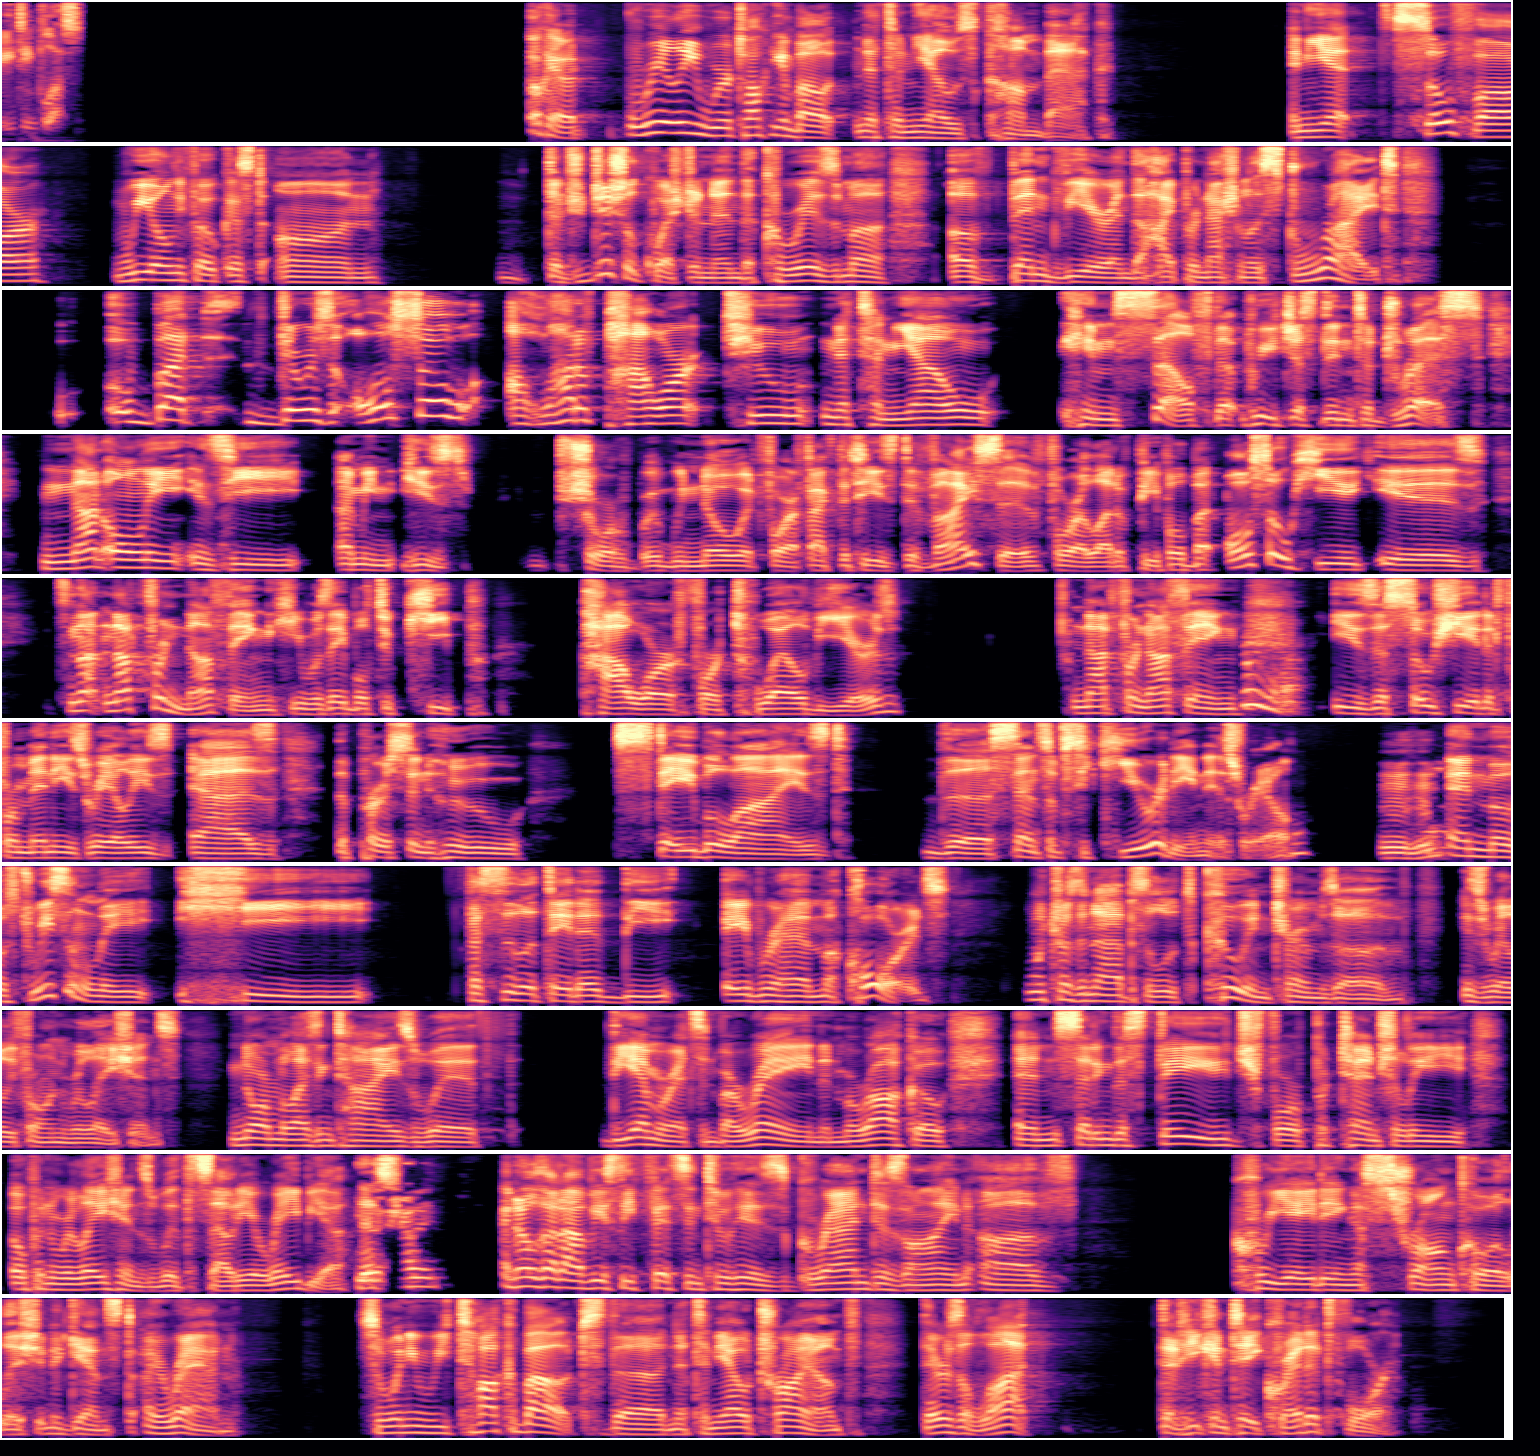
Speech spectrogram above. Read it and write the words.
18 plus. Okay, but really, we're talking about Netanyahu's comeback. And yet, so far, we only focused on the judicial question and the charisma of Ben Gvir and the hyper-nationalist right. But there is also a lot of power to Netanyahu himself that we just didn't address. Not only is he, I mean, he's sure we know it for a fact that he's divisive for a lot of people, but also he is, it's not, not for nothing. He was able to keep power for 12 years. Not for nothing oh, yeah. is associated for many Israelis as the person who stabilized the sense of security in Israel. Mm-hmm. And most recently, he facilitated the Abraham Accords, which was an absolute coup in terms of Israeli foreign relations, normalizing ties with the Emirates and Bahrain and Morocco and setting the stage for potentially open relations with Saudi Arabia. That's right. I know that obviously fits into his grand design of creating a strong coalition against Iran. So when we talk about the Netanyahu triumph, there's a lot that he can take credit for.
